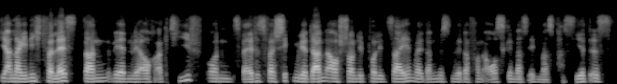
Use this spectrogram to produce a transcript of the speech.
die Anlage nicht verlässt, dann werden wir auch aktiv und zweifelsfall schicken wir dann auch schon die Polizei hin, weil dann müssen wir davon ausgehen, dass irgendwas passiert ist.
